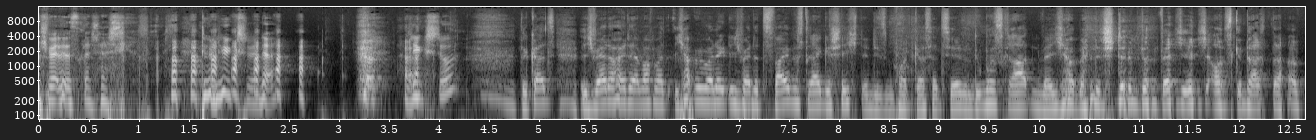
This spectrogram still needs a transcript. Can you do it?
Ich werde es recherchieren. Du lügst wieder. Lügst du? Du kannst, ich werde heute einfach mal, ich habe überlegt, ich werde zwei bis drei Geschichten in diesem Podcast erzählen und du musst raten, welche am Ende stimmt und welche ich ausgedacht habe.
